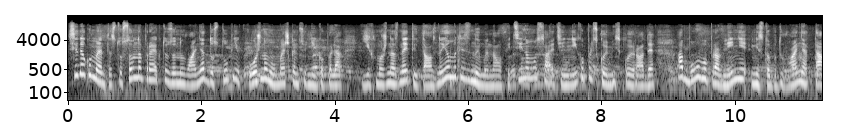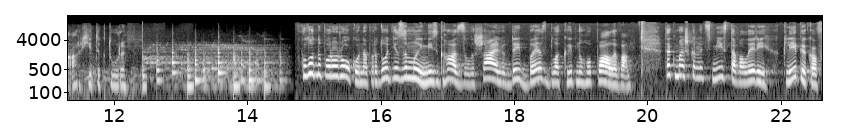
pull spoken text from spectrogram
Всі документи стосовно проекту зонування доступні кожному мешканцю Нікополя. Їх можна знайти та ознайомитись з ними на офіційному сайті Нікопольської міської ради або в управлінні містобудування та архітектури. Холодну пору року напередодні зими міськгаз залишає людей без блакитного палива. Так мешканець міста Валерій Клєпіков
